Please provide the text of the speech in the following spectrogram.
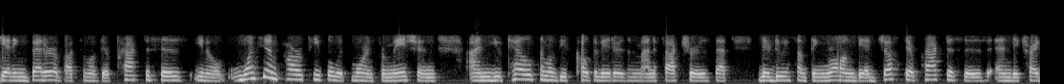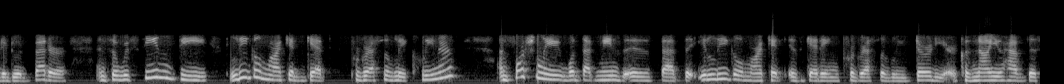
getting better about some of their practices. You know, once you empower people with more information and you tell some of these cultivators and manufacturers that they're doing something wrong, they adjust their practices and they try to do it better. And so we've seen the legal market get progressively cleaner. Unfortunately, what that means is that the illegal market is getting progressively dirtier because now you have this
